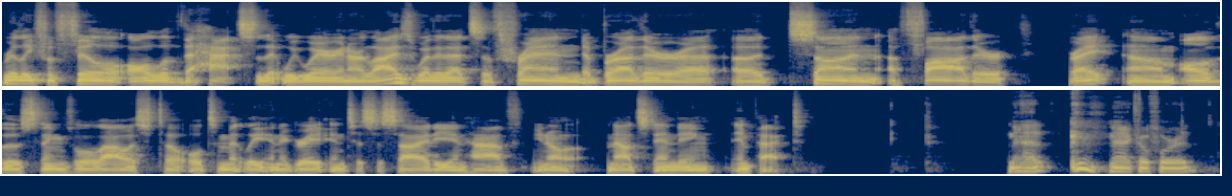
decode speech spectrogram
really fulfill all of the hats that we wear in our lives, whether that's a friend, a brother, a, a son, a father, right? Um, all of those things will allow us to ultimately integrate into society and have, you know, an outstanding impact. Matt, Matt, go for it.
